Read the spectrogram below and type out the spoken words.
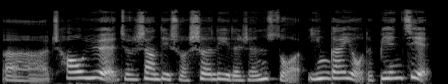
呃超越，就是上帝所设立的人所应该有的边界。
